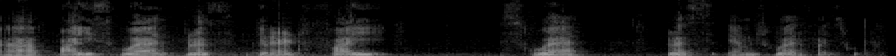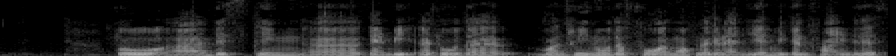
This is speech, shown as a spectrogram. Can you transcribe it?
uh, pi square plus grad phi square plus m square phi square. So this thing can be so the once we know the form of Lagrangian we can find this.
